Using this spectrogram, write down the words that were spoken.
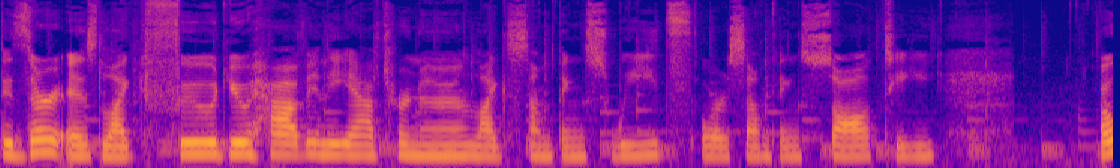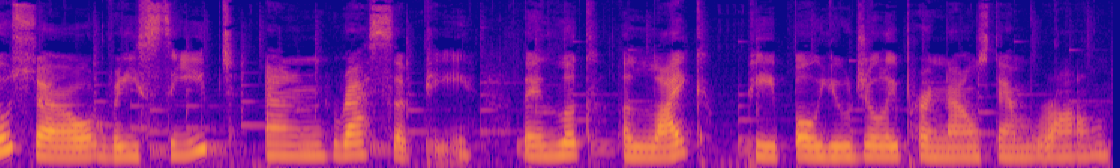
Dessert is like food you have in the afternoon, like something sweet or something salty. Also, receipt and recipe. They look alike, people usually pronounce them wrong.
